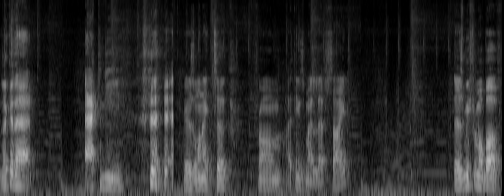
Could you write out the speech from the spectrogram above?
Look at that acne. Here's one I took from, I think it's my left side. There's me from above.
